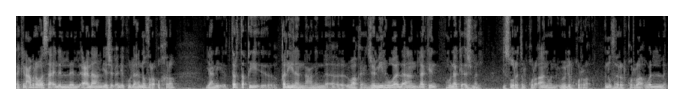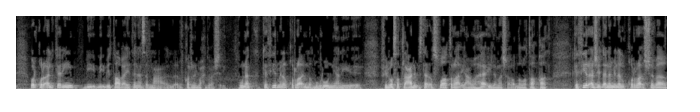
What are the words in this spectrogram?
لكن عبر وسائل الإعلام يجب أن يكون لها نظرة أخرى. يعني ترتقي قليلا عن الواقع. جميل هو الآن لكن هناك أجمل لصورة القرآن وللقراء. أن نظهر القراء والقرآن الكريم بطابع يتناسب مع القرن الواحد وعشرين. هناك كثير من القراء المغمورون يعني في الوسط العالم الإسلامي أصوات رائعة وهائلة ما شاء الله وطاقات. كثير أجد أنا من القراء الشباب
